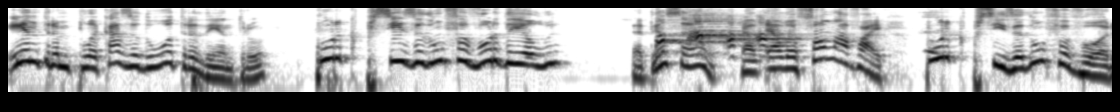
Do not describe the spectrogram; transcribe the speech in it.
entra-me pela casa do outro adentro porque precisa de um favor dele. Atenção, ela, ela só lá vai porque precisa de um favor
